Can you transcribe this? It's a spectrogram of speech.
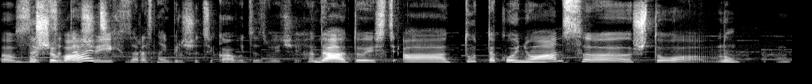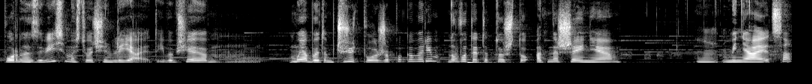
бушевать. Це те, що їх зараз найбільше цікавить зазвичай. Да, то есть, а тут такой нюанс, что, ну, порнозависимость очень влияет. И вообще мы об этом чуть-чуть позже поговорим, но вот это то, что отношения меняется,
